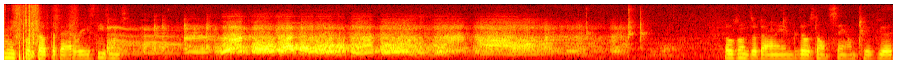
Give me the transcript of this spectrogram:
Let me switch out the batteries. These ones. Those ones are dying. Those don't sound too good.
